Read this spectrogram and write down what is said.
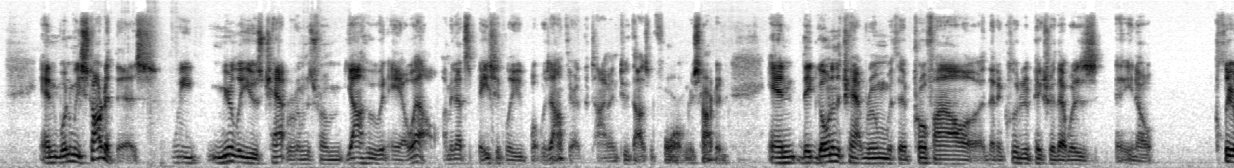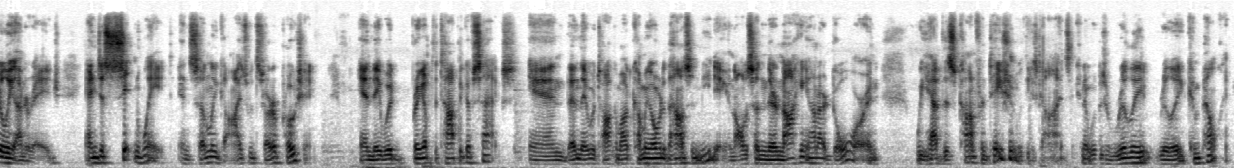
And when we started this, we merely used chat rooms from Yahoo and AOL. I mean, that's basically what was out there at the time in 2004 when we started. And they'd go into the chat room with a profile that included a picture that was, you know, clearly underage and just sit and wait. And suddenly guys would start approaching and they would bring up the topic of sex. And then they would talk about coming over to the house and meeting. And all of a sudden they're knocking on our door. And we have this confrontation with these guys. And it was really, really compelling.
